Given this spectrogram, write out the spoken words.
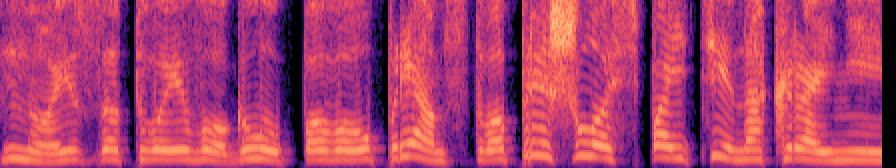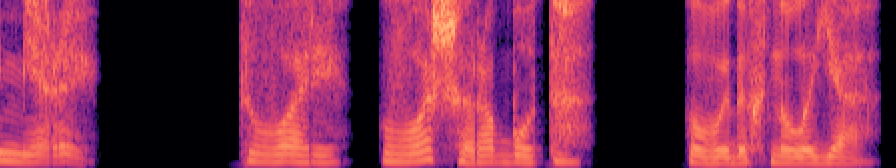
Но из-за твоего глупого упрямства пришлось пойти на крайние меры». «Твари, ваша работа», — выдохнула я.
